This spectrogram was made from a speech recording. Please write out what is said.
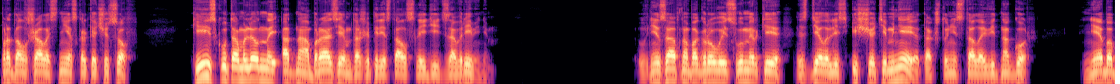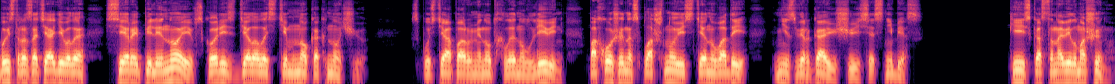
продолжалась несколько часов. Кийск, утомленный однообразием, даже перестал следить за временем. Внезапно багровые сумерки сделались еще темнее, так что не стало видно гор. Небо быстро затягивало серой пеленой, и вскоре сделалось темно, как ночью. Спустя пару минут хлынул ливень, похожий на сплошную стену воды, низвергающуюся с небес. Кейск остановил машину.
